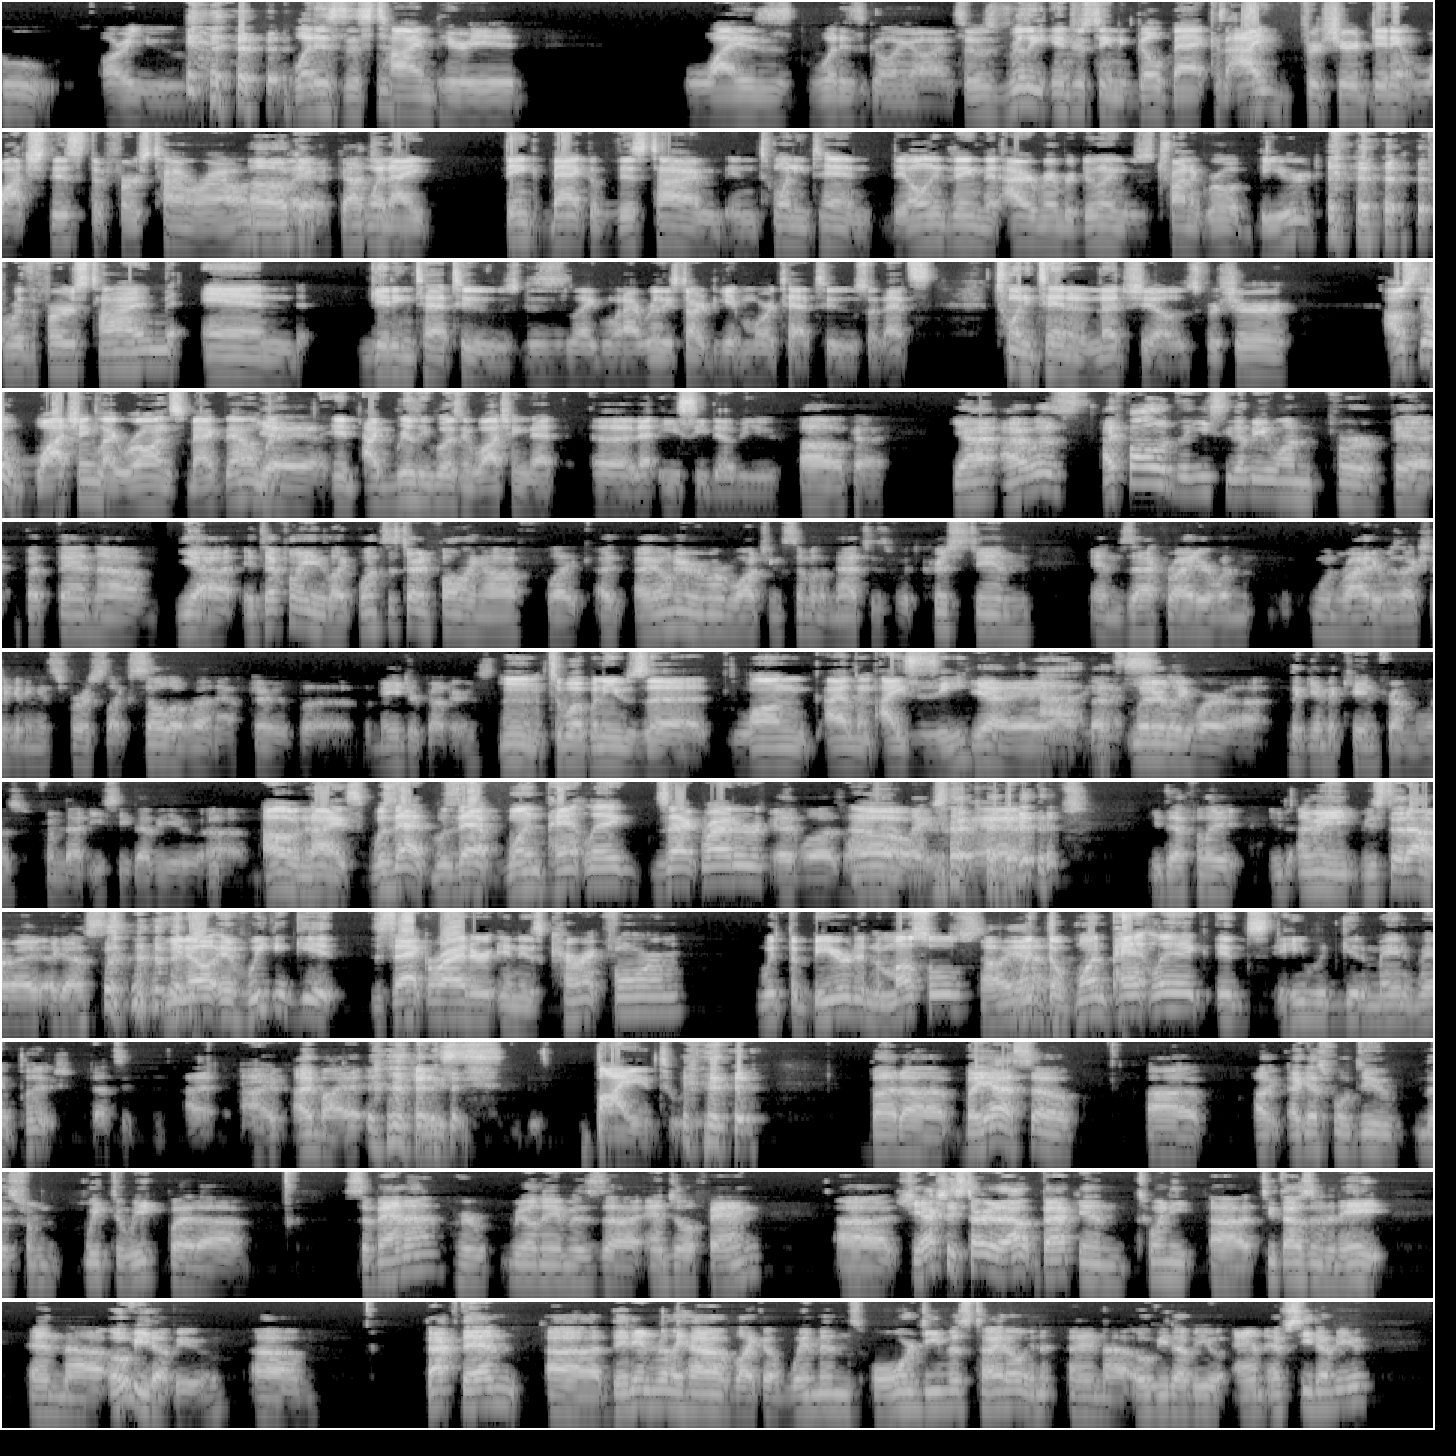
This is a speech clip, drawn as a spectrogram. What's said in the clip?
"Who are you? what is this time period? Why is what is going on?" So it was really interesting to go back because I for sure didn't watch this the first time around. oh, okay, Like, gotcha. When I think back of this time in 2010, the only thing that I remember doing was trying to grow a beard for the first time and getting tattoos. This is like when I really started to get more tattoos. So that's 2010 in a nutshell. It's for sure. I was still watching like Raw and SmackDown, yeah, but yeah. it, I really wasn't watching that uh, that ECW. Oh, okay. Yeah, I was. I followed the ECW one for a bit, but then, um, yeah, it definitely like once it started falling off. Like I, I only remember watching some of the matches with Christian and Zack Ryder when when Ryder was actually getting his first like solo run after the the Major Brothers. Mm, so what when he was uh, Long Island Ice Z? Yeah, yeah, yeah. Ah, That's yes. literally where uh, the gimmick came from. Was from that ECW. Uh, Oh, nice. Was that was that one pant leg Zack Ryder? it was. Oh, like, yeah. you definitely. I mean, you stood out, right? I guess. you know, if we could get Zack Ryder in his current form with the beard and the muscles, Oh, yeah. with the one pant leg, it's he would get a main event push. That's it. I, I, I buy it. He's buy into it. but uh, but yeah. So uh, I, I guess we'll do this from week to week. But uh, Savannah, her real name is uh, Angela Fong. Uh, she actually started out back in 20, uh, 2008 in uh, OVW. Um, back then, uh, they didn't really have like a women's or divas title in, in uh, OVW and FCW.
